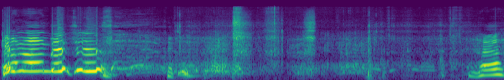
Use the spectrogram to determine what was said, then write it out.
Come on, bitches! huh?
